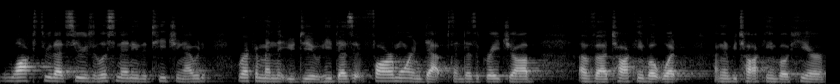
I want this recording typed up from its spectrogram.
walked through that series or listened to any of the teaching, I would recommend that you do. He does it far more in depth and does a great job of uh, talking about what I'm going to be talking about here.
